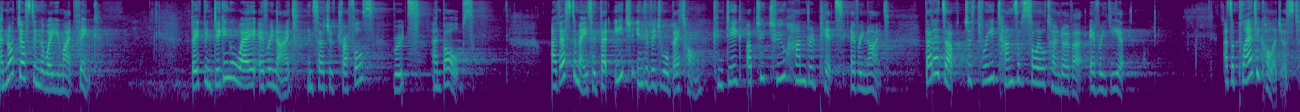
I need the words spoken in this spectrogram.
and not just in the way you might think. They've been digging away every night in search of truffles, roots, and bulbs. I've estimated that each individual bettong can dig up to 200 pits every night. That adds up to three tons of soil turned over every year. As a plant ecologist,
